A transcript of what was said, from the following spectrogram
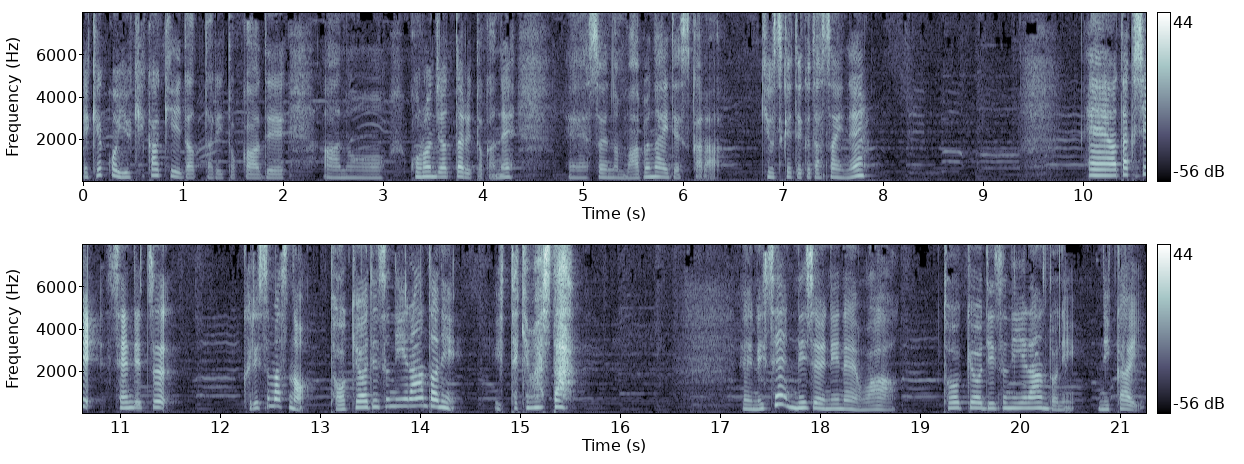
え結構雪かきだったりとかで、あの転んじゃったりとかね、えーそういうのも危ないですから気をつけてくださいね。えー私、先日、クリスマスの東京ディズニーランドに行ってきました。2022年は東京ディズニーランドに2回、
